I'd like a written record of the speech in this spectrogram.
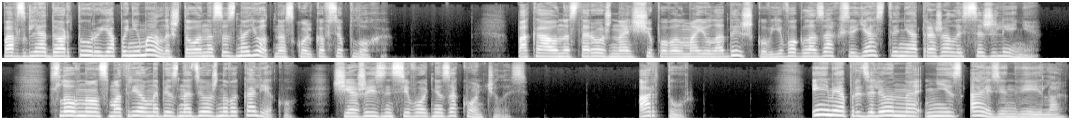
По взгляду Артура я понимала, что он осознает, насколько все плохо. Пока он осторожно ощупывал мою лодыжку, в его глазах все яственнее отражалось сожаление словно он смотрел на безнадежного калеку, чья жизнь сегодня закончилась. Артур. Имя определенно не из Айзенвейла.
